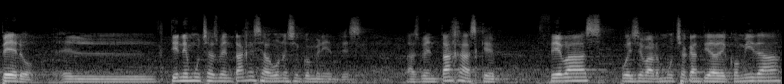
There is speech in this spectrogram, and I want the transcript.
Pero tiene muchas ventajas y algunos inconvenientes. Las ventajas que cebas, puedes llevar mucha cantidad de comida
